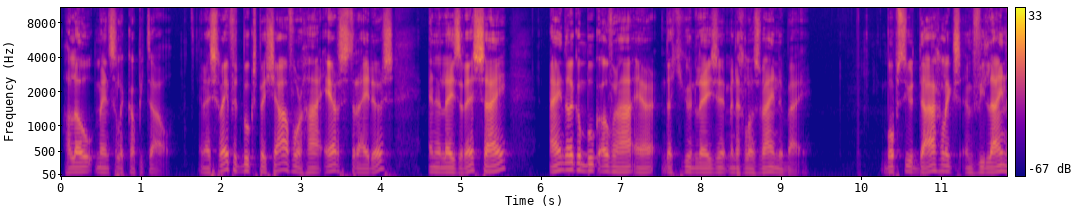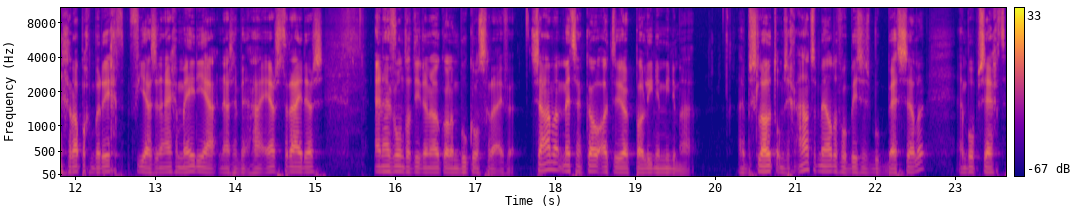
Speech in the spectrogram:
hallo menselijk kapitaal. En hij schreef het boek speciaal voor HR-strijders. En een lezeres zei: Eindelijk een boek over HR dat je kunt lezen met een glas wijn erbij. Bob stuurt dagelijks een vilijn grappig bericht via zijn eigen media naar zijn HR-strijders. En hij vond dat hij dan ook wel een boek kon schrijven. Samen met zijn co-auteur Pauline Minema. Hij besloot om zich aan te melden voor Business Book Bestseller. En Bob zegt:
